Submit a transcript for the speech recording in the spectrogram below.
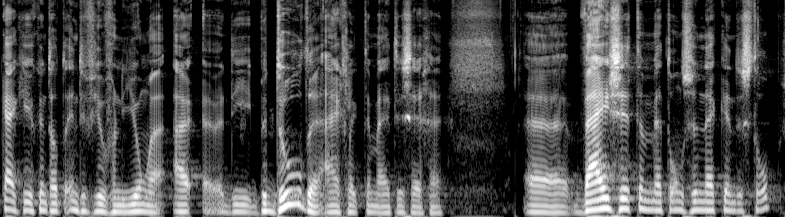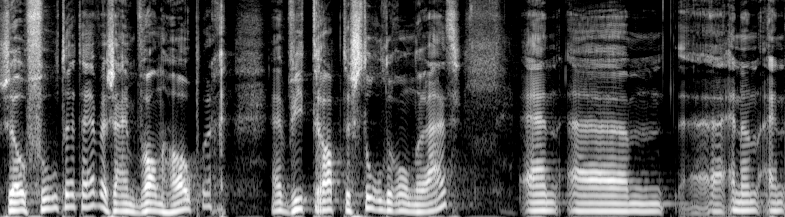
kijk, je kunt dat interview van die jongen, uh, die bedoelde eigenlijk ermee te zeggen... Wij zitten met onze nek in de strop. Zo voelt het. Hè? We zijn wanhopig. Wie trapt de stoel eronder uit? En, um, uh, en, en,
